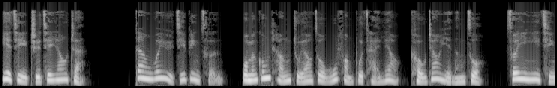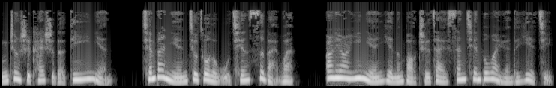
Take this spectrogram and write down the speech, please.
业绩直接腰斩。但危与机并存，我们工厂主要做无纺布材料，口罩也能做，所以疫情正式开始的第一年，前半年就做了五千四百万。二零二一年也能保持在三千多万元的业绩。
